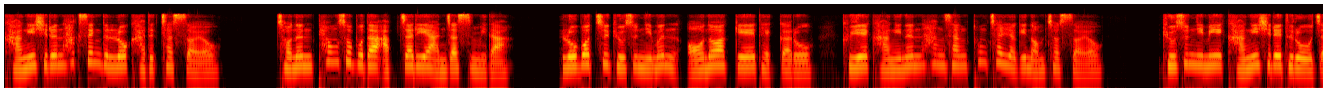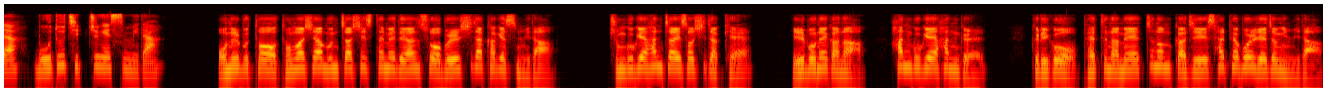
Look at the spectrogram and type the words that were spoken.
강의실은 학생들로 가득 찼어요. 저는 평소보다 앞자리에 앉았습니다. 로버츠 교수님은 언어학계의 대가로 그의 강의는 항상 통찰력이 넘쳤어요. 교수님이 강의실에 들어오자 모두 집중했습니다. 오늘부터 동아시아 문자 시스템에 대한 수업을 시작하겠습니다. 중국의 한자에서 시작해 일본의 가나, 한국의 한글, 그리고 베트남의 쯔넘까지 살펴볼 예정입니다.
